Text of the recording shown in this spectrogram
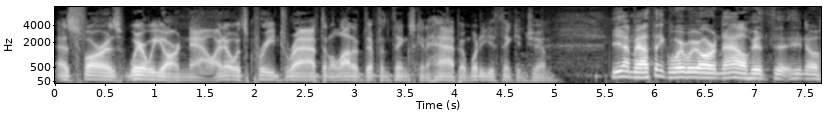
as far as where we are now? I know it's pre-draft and a lot of different things can happen. What are you thinking, Jim? Yeah, I mean, I think where we are now, at the, you know,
